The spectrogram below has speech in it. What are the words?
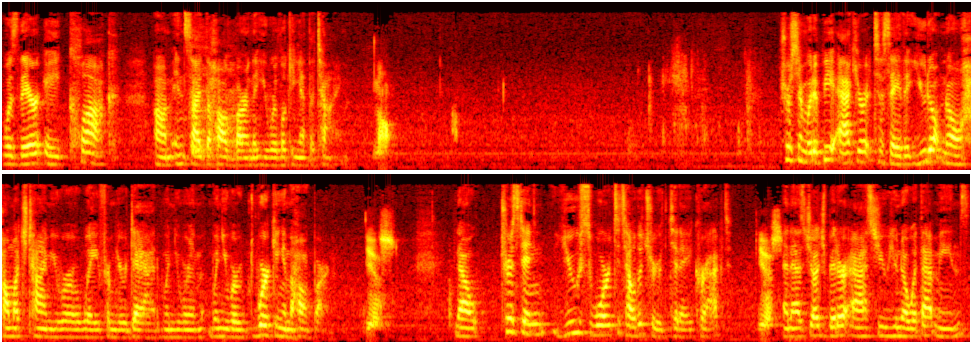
Was there a clock um, inside the hog barn that you were looking at the time? No. Tristan, would it be accurate to say that you don't know how much time you were away from your dad when you were in, when you were working in the hog barn? Yes. Now, Tristan, you swore to tell the truth today, correct? Yes. And as Judge Bitter asked you, you know what that means,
